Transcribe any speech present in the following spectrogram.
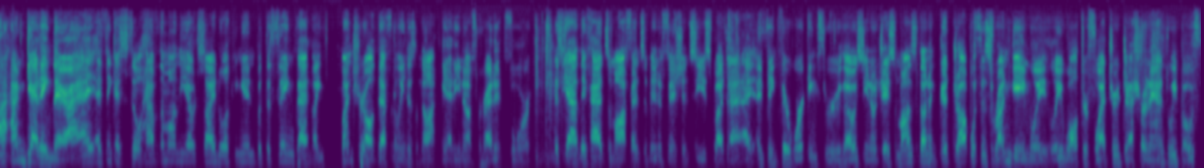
I, am getting there. I, I think I still have them on the outside looking in, but the thing that like Montreal definitely does not get enough credit for is yeah, they've had some offensive inefficiencies, but I, I think they're working through those. You know, Jason Maas done a good job with his run game lately. Walter Fletcher, Jesh we both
